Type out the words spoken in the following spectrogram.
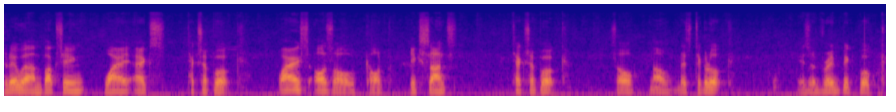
Today we're unboxing YS texture book. YS also called Yick Sang texture book. So now let's take a look. It's a very big book.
